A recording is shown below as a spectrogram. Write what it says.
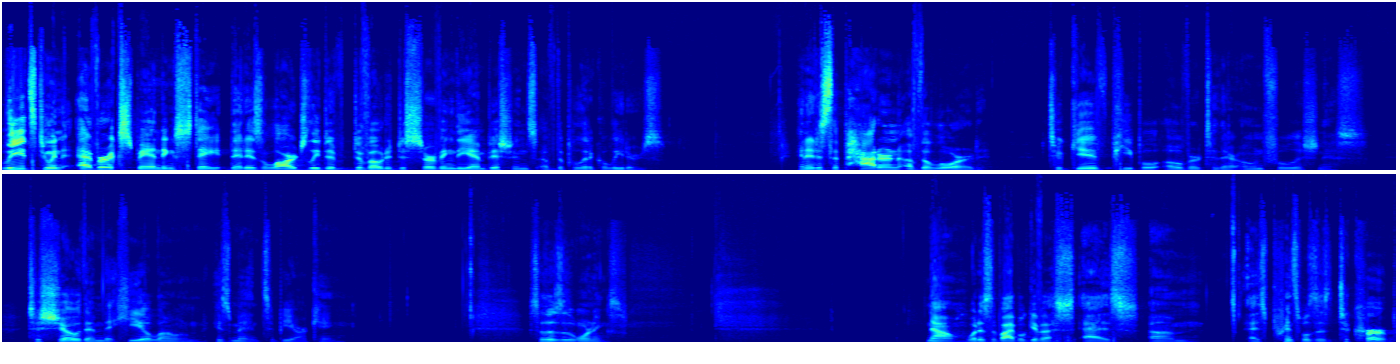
leads to an ever expanding state that is largely de- devoted to serving the ambitions of the political leaders. And it is the pattern of the Lord to give people over to their own foolishness to show them that he alone is meant to be our king. So, those are the warnings. Now, what does the Bible give us as, um, as principles to curb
